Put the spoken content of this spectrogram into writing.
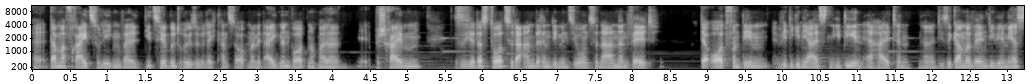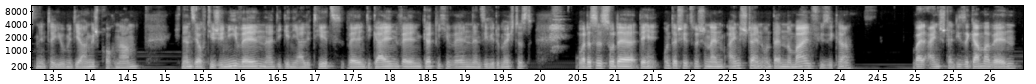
äh, da mal freizulegen, weil die Zirbeldrüse, vielleicht kannst du auch mal mit eigenen Worten nochmal äh, beschreiben, das ist ja das Tor zu der anderen Dimension, zu einer anderen Welt, der Ort, von dem wir die genialsten Ideen erhalten. Ne? Diese Gammawellen, die wir im ersten Interview mit dir angesprochen haben. Ich nenne sie auch die Geniewellen, ne? die Genialitätswellen, die geilen Wellen, göttliche Wellen, nennen sie wie du möchtest. Aber das ist so der, der Unterschied zwischen einem Einstein und einem normalen Physiker, weil Einstein diese Gammawellen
